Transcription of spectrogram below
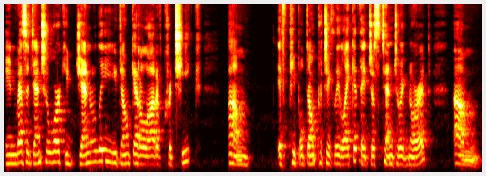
In residential work, you generally you don't get a lot of critique. Um, if people don't particularly like it, they just tend to ignore it. Um,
